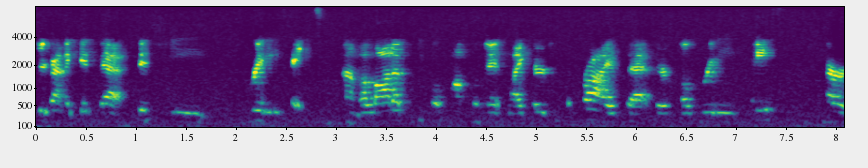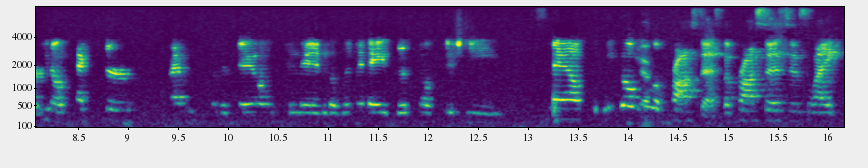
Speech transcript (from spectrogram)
you're gonna get that fishy, gritty taste. Um, a lot of people compliment like they're just surprised that there's no gritty taste or you know texture, for the gels, and then the lemonade, there's no fishy smell. We go through a process. The process is like,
